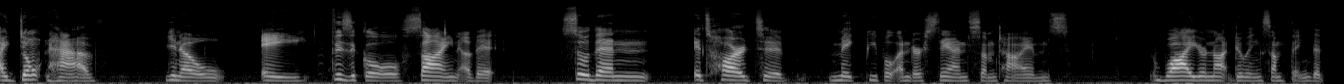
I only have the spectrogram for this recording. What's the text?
I don't have, you know, a physical sign of it. So then it's hard to make people understand sometimes why you're not doing something that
